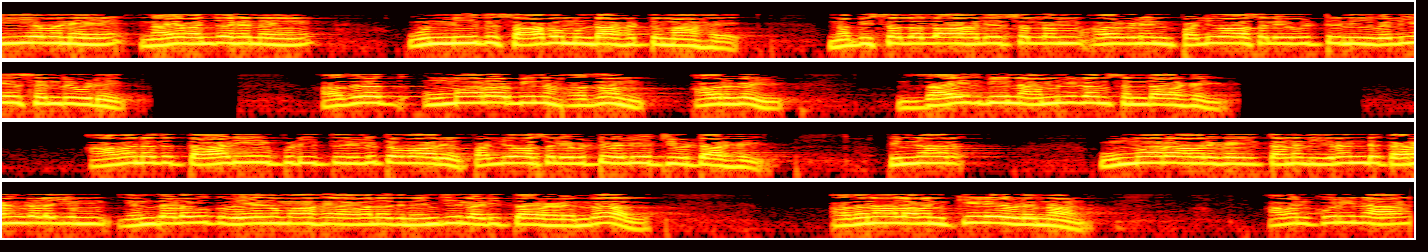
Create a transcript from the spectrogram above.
தீயவனே நயவஞ்சகனே உன் மீது சாபம் உண்டாகட்டுமாக. நபி சல்லாஹ் அலிசல்லம் அவர்களின் பள்ளிவாசலை விட்டு நீ வெளியே சென்று விடு. ஹசரத் உமாரா பின் ஹசம் அவர்கள் ஜயத் பின் அம்ரிடம் சென்றார்கள். அவனது தாடியை பிடித்து இழுத்தவாறு பள்ளிவாசலை விட்டு வெளியேற்றி விட்டார்கள். பின்னர் உமாரா அவர்கள் தனது இரண்டு கரங்களையும் எந்த அளவுக்கு வேகமாக அவனது நெஞ்சில் அடித்தார்கள் என்றால் அதனால் அவன் கீழே விழுந்தான். அவன் கூறினான்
